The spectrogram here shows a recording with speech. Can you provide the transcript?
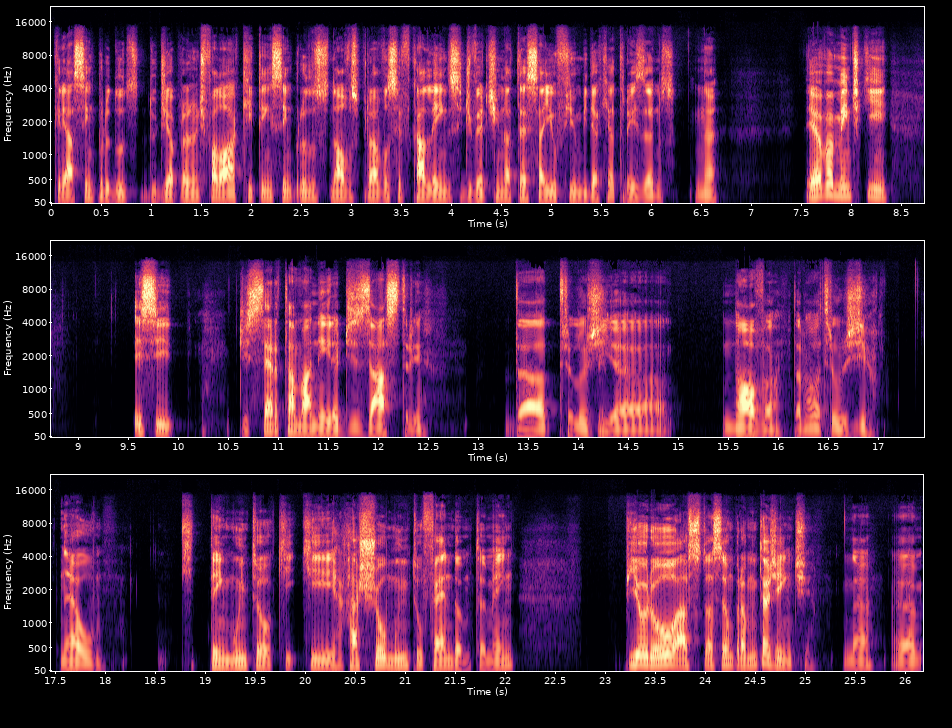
criar 100 produtos do dia para noite e falar, ó, aqui tem 100 produtos novos para você ficar lendo, se divertindo até sair o filme daqui a três anos, né? E obviamente que esse, de certa maneira, desastre da trilogia nova, da nova trilogia, né, o que tem muito, que, que rachou muito o fandom também, piorou a situação para muita gente, né? É,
